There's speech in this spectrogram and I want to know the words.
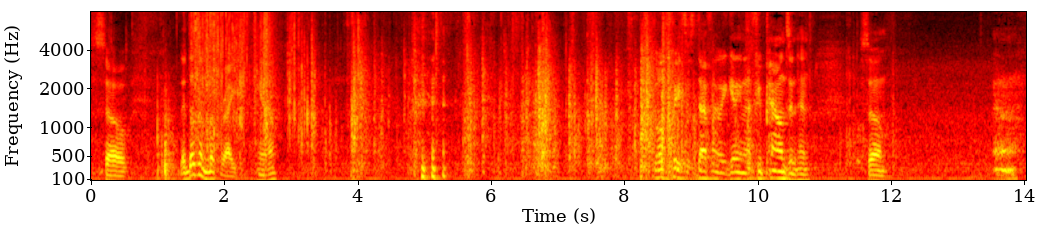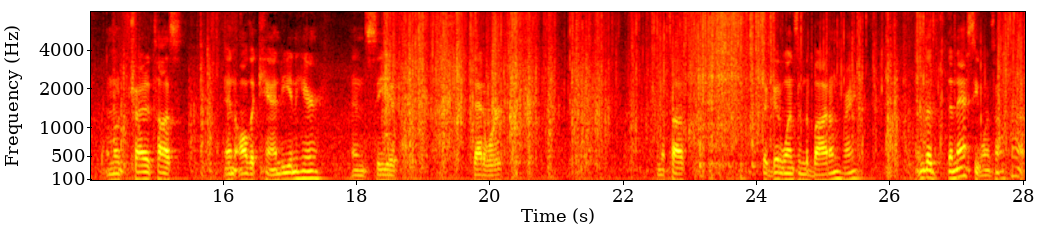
So, it doesn't look right, you know? Ghostface is definitely getting a few pounds in him. So, uh, I'm gonna try to toss in all the candy in here and see if that works. I'm gonna toss the good ones in the bottom, right? And the, the nasty ones on top.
